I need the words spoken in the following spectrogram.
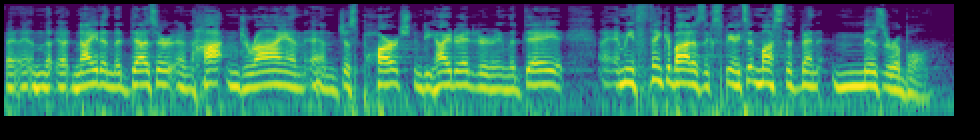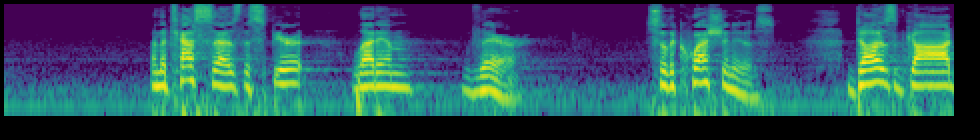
the, at night in the desert, and hot and dry, and and just parched and dehydrated during the day. I mean, think about his experience. It must have been miserable. And the test says the Spirit led him there. So the question is Does God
